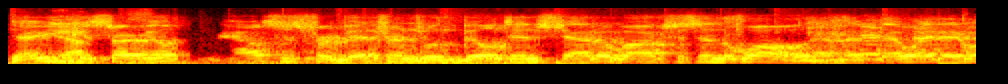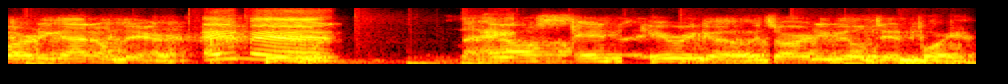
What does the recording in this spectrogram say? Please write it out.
Yeah, you yep. can start building houses for veterans with built-in shadow boxes in the wall. That, that way, they've already got them there. Amen. the house, and here we go. It's already built in for you.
